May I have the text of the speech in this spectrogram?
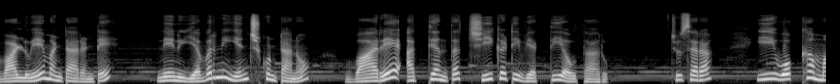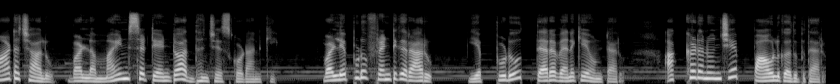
వాళ్ళు ఏమంటారంటే నేను ఎవరిని ఎంచుకుంటానో వారే అత్యంత చీకటి వ్యక్తి అవుతారు. చూసారా ఈ ఒక్క మాట చాలు వాళ్ళ మైండ్ సెట్ ఏంటో అర్థం చేసుకోవడానికి. వాళ్ళెప్పుడూ ఫ్రంట్కి రారు. ఎప్పుడూ తెర వెనకే ఉంటారు. అక్కడ నుంచే పావులు కదుపుతారు.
